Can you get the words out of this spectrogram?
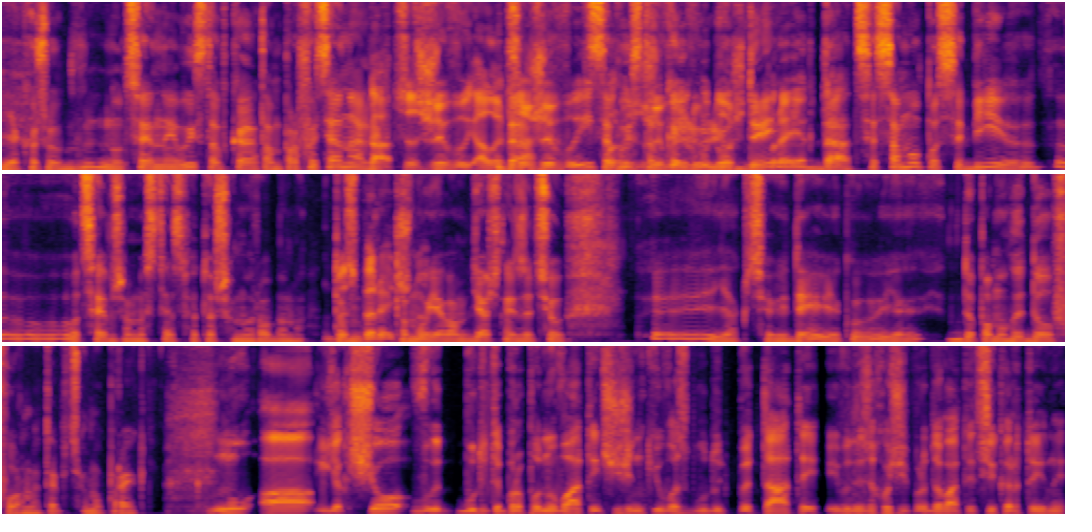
Я кажу: ну це не виставка там професіональна. Так, це живий, але да, це живий, це виставка живий художній людей, проєкт. Да, це само по собі, оце вже мистецтво, те, що ми робимо. Безперечно. Тому я вам вдячний за цю як цю ідею, яку допомогли дооформити в цьому проєкті. Ну а якщо ви будете пропонувати, чи жінки вас будуть питати, і вони захочуть продавати ці картини,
